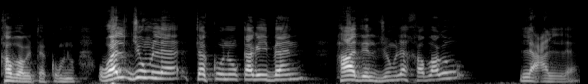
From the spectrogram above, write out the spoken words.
خبر تكون. والجملة تكون قريبا هذه الجملة خبر لعل.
